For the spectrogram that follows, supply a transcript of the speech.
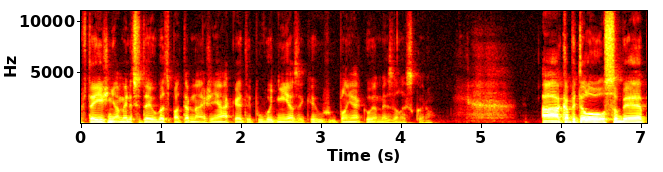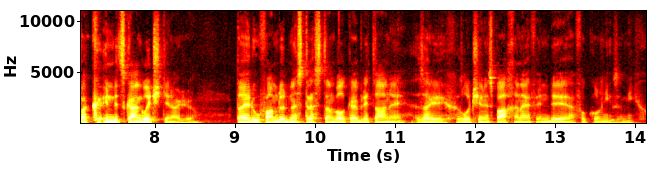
V té Jižní Americe to je vůbec patrné, že nějaké ty původní jazyky už úplně jako vymizely skoro. A kapitolou o sobě je pak indická angličtina, že Ta je doufám dodnes trestem Velké Británie za jejich zločiny spáchané v Indii a v okolních zemích.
